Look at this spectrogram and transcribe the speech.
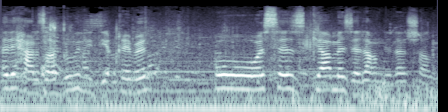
هذه حارز ربي ودي يدي قبل. وساز كا مازال غني إن شاء الله.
